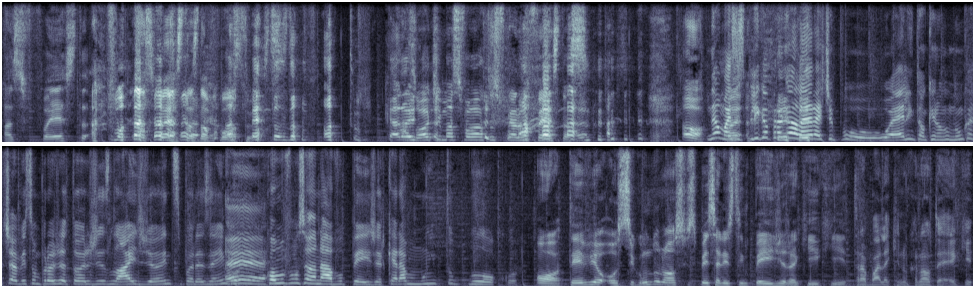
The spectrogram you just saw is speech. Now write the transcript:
as festas. As festas da As foto. festas da foto. Cara, As ótimas fotos ficaram festas. ó. Não, mas explica pra galera, tipo, o Wellington, que nu- nunca tinha visto um projetor de slide antes, por exemplo, É. como funcionava o pager, que era muito louco. Ó, teve o segundo nosso especialista em pager aqui, que trabalha aqui no Canaltech,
